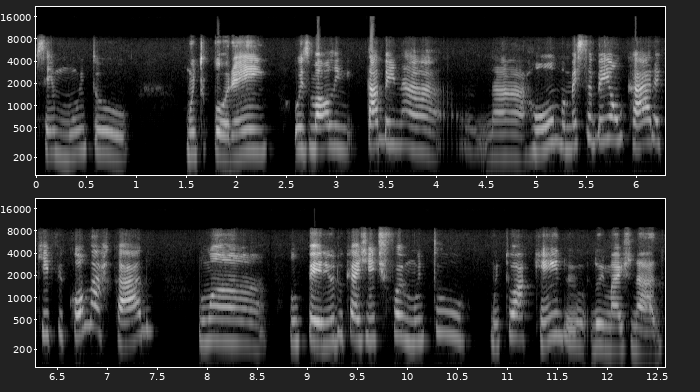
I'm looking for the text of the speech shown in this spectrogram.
sem muito, muito porém. O Smalling está bem na, na Roma, mas também é um cara que ficou marcado numa, num período que a gente foi muito, muito aquém do, do imaginado.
